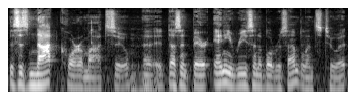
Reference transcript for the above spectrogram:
this is not Korematsu. Mm-hmm. Uh, it doesn't bear any reasonable resemblance to it.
